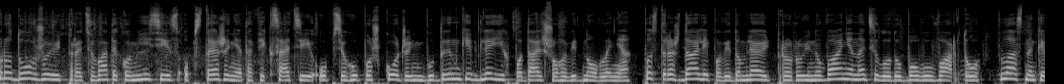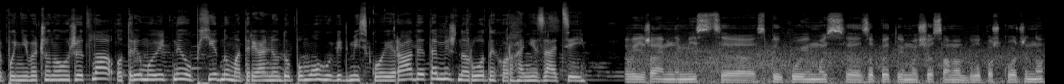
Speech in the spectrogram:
Продовжують працювати комісії з обстеження та фіксації обсягу пошкоджень будинків для їх подальшого відновлення. Постраждалі повідомляють про руйнування на цілодобову варту. Власники понівеченого житла отримують необхідну матеріальну допомогу від міської ради та міжнародних організацій. Виїжджаємо на місце, спілкуємося, запитуємо, що саме було пошкоджено,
